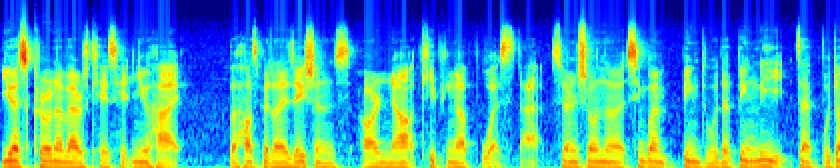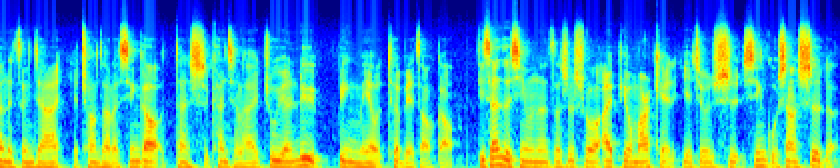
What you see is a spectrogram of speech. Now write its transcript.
U.S. coronavirus case hit new high, but hospitalizations are not keeping up with that。虽然说呢，新冠病毒的病例在不断的增加，也创造了新高，但是看起来住院率并没有特别糟糕。第三则新闻呢，则是说 IPO market，也就是新股上市的。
